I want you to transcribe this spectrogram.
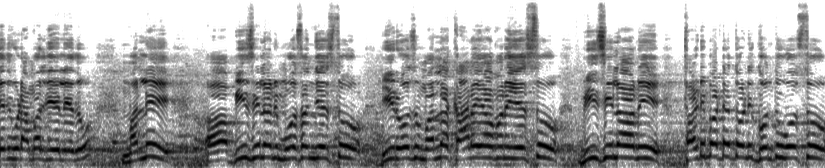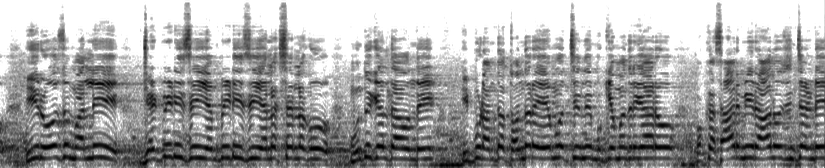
ఏది కూడా అమలు చేయలేదు. మళ్ళీ బీసీలని మోసం చేస్తూ ఈరోజు మళ్ళా కాలయాపన చేస్తూ బీసీలని తడిబట్టతోటి గొంతు కోస్తూ ఈరోజు మళ్ళీ జెడ్పీటీసీ ఎంపీటీసీ ఎలక్షన్లకు ముందుకెళ్తా ఉంది. ఇప్పుడు అంత తొందర ఏమొచ్చింది ముఖ్యమంత్రి గారు? ఒక్కసారి మీరు ఆలోచించండి.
